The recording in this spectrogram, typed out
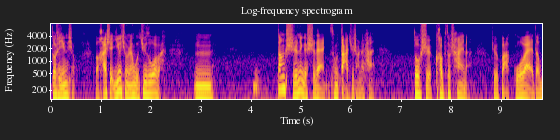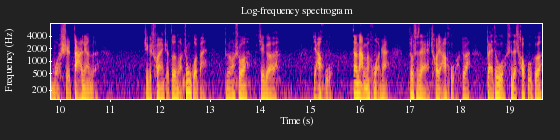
都是英雄，啊，还是英雄人物居多吧。嗯，当时那个时代，从大局上来看，都是 copy to China，就把国外的模式大量的这个创业者都往中国搬。比方说这个雅虎三大门户网站。都是在抄雅虎，对吧？百度是在抄谷歌，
